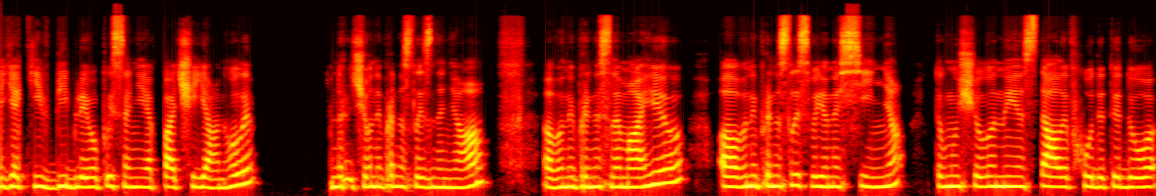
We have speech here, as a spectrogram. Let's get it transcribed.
які в Біблії описані як пачі янголи. До речі, вони принесли знання, вони принесли магію, вони принесли своє насіння, тому що вони стали входити до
